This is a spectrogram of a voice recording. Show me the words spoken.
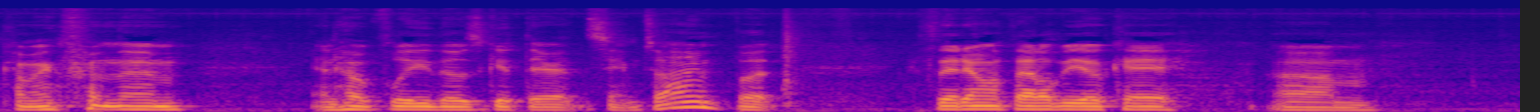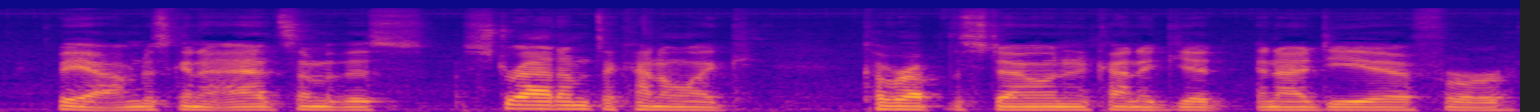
coming from them, and hopefully those get there at the same time. But if they don't, that'll be okay. Um, but yeah, I'm just gonna add some of this stratum to kind of like cover up the stone and kind of get an idea for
